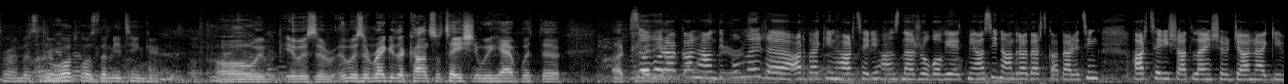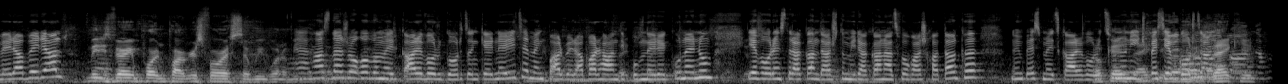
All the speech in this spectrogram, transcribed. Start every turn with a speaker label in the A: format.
A: Mr. Ambassador, what was the meeting?
B: Oh, it, it was a it was a regular consultation we have with the uh, committee.
C: Սովորական հանդիպում էր ը, արտաքին հարցերի հանձնաժողովի հետ միասին անդրադարձ կատարեցինք հարցերի շատ լայն շրջանակի վերաբերյալ։
B: Committee is very important partners for us, so we want to meet.
C: Ը, Հանձնաժողովը մեր կարևոր գործընկերներից է, մենք բարբերաբար հանդիպումներ ենք ունենում եւ օրենսդրական դաշտում իրականացվող աշխատանքը նույնպես մեծ կարևորություն
B: Okay,
C: ունի,
B: thank
C: ինչպես
B: you.
C: եւ գործառույթ
B: Thank you.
